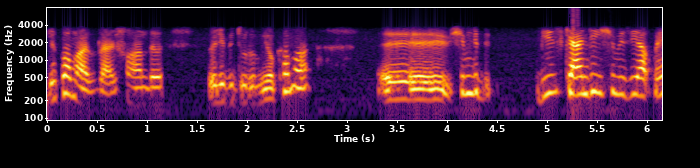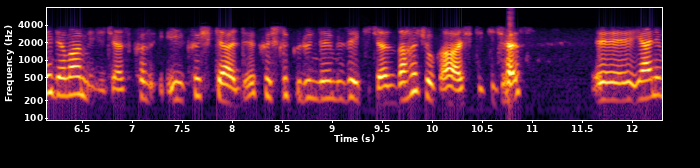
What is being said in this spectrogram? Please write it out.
yapamazlar. Şu anda böyle bir durum yok ama e, şimdi biz kendi işimizi yapmaya devam edeceğiz. E, kış geldi. Kışlık ürünlerimizi ekeceğiz. Daha çok ağaç dikeceğiz. Ee, yani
